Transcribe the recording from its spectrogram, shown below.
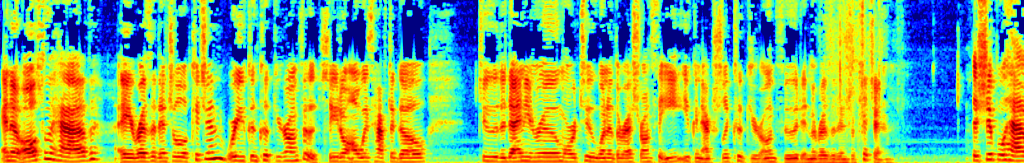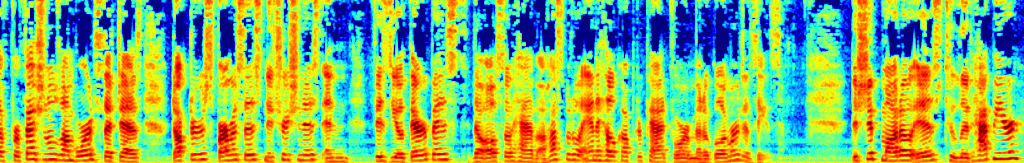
And it'll also have a residential kitchen where you can cook your own food. So you don't always have to go to the dining room or to one of the restaurants to eat. You can actually cook your own food in the residential kitchen. The ship will have professionals on board such as doctors, pharmacists, nutritionists, and physiotherapists. They'll also have a hospital and a helicopter pad for medical emergencies. The ship motto is to live happier,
